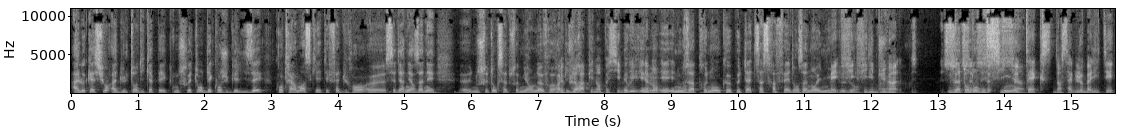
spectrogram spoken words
allocation adulte handicapé, que nous souhaitons déconjugaliser, contrairement à ce qui a été fait durant euh, ces dernières années. Euh, nous souhaitons que ça soit mis en œuvre rapidement. Le plus rapidement possible, oui, évidemment. Et, nous apprenons que peut-être ça sera fait dans un an et demi. Mais ans. Philippe Juvin, nous attendons des signes. Ce texte, dans sa globalité,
